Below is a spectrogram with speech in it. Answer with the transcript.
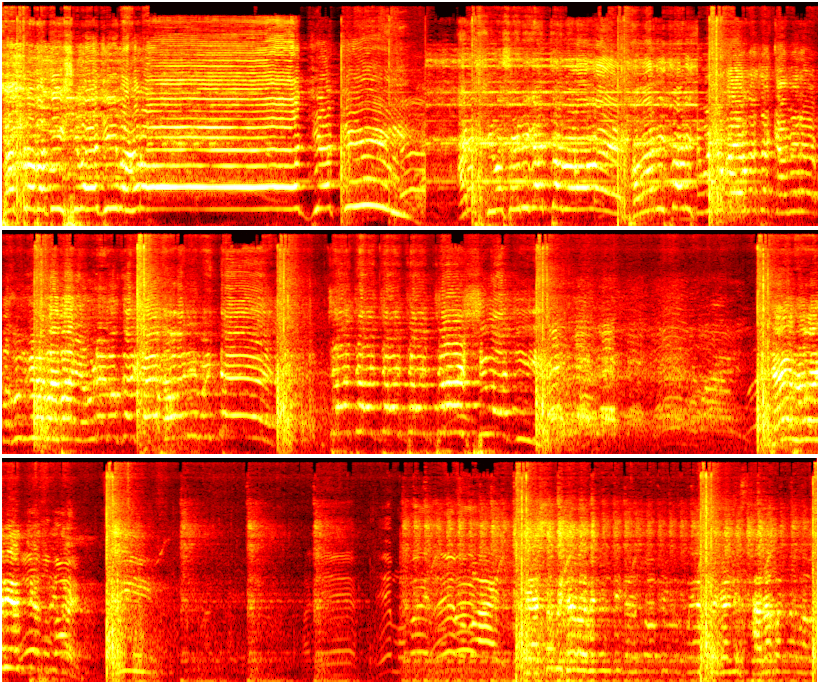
छत्रपती शिवाजी महाराज जय भवानी व्यासपीठाला विनंती करतो की कृपया सगळ्यांनी स्थानापन्न व्हावं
